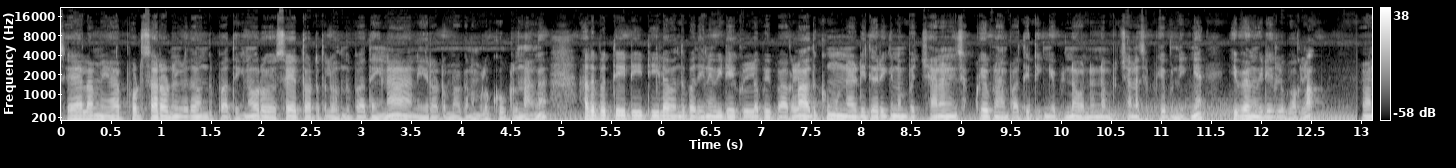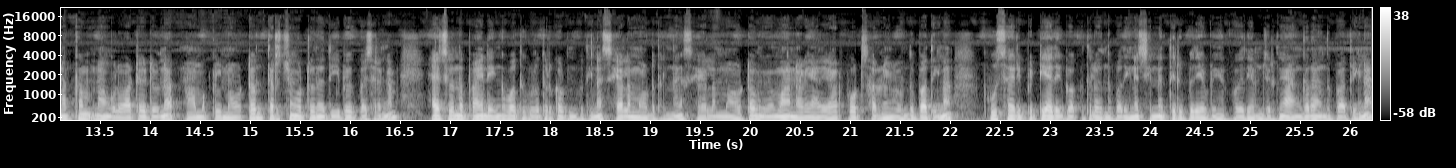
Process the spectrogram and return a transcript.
சேலம் ஏர்போர்ட் சரௌண்டிங்கில் தான் வந்து பார்த்திங்கன்னா ஒரு விவசாய தோட்டத்தில் வந்து பார்த்திங்கன்னா நீரோட்டமாக நம்மளை கூப்பிட்ருந்தாங்க அதை பற்றி டீட்டெயிலாக வந்து பார்த்திங்கன்னா வீடியோக்குள்ளே போய் பார்க்கலாம். அதுக்கு முன்னாடி இது வரைக்கும் நம்ம சேனல் நீங்கள் சப்ஸ்கிரைப் பண்ண பார்த்துட்டிங்க அப்படின்னா உடனே நம்ம சேனல் சப்ஸ்கிரைப் பண்ணிக்கங்க. இப்போ எங்கள் வீடியோக்குள்ளே பார்க்கலாம் வணக்கம். நான் உங்கள் வாட்டர் டூனர். நாமக்கல் மாவட்டம் திருச்செங்கோட்டில் வந்து தீபக் பேசுகிறேங்க ஆக்சுவலி இந்த பாயிண்ட் எங்கே பார்த்து கொடுத்துருக்கோம் அப்படின்னு பார்த்தீங்கன்னா சேலம் மாவட்டத்தில் இருந்தாங்க. சேலம் மாவட்டம் விமான நிலையம் அது ஏர்போர்ட் சரௌண்டிங்கில் வந்து பார்த்திங்கன்னா பூசாரிப்பட்டி அதுக்கு பக்கத்தில் வந்து பார்த்திங்கன்னா சின்ன திருப்பதி அப்படிங்கிற பகுதி அமைச்சிருக்கு அங்கே தான் வந்து பார்த்திங்கன்னா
